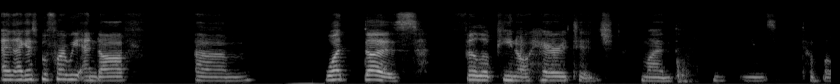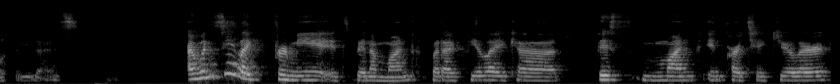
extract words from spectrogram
and I guess before we end off, um, what does Filipino Heritage Month means to both of you guys? I wouldn't say like for me it's been a month, but I feel like uh, this month in particular,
